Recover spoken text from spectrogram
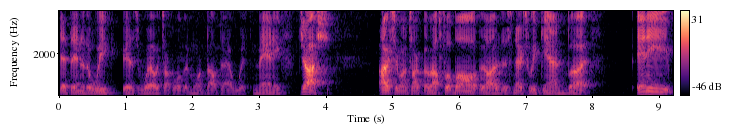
at the end of the week as well. We talk a little bit more about that with Manny. Josh, obviously, want to talk about football this next weekend, but any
